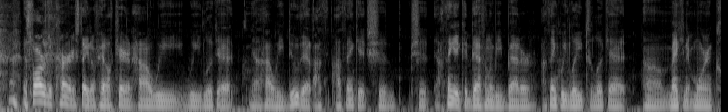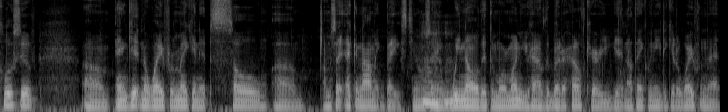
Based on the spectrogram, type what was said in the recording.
as far as the current state of healthcare and how we, we look at you know, how we do that, I, th- I think it should should I think it could definitely be better. I think we need to look at um, making it more inclusive um, and getting away from making it so um, I'm gonna say economic based. You know what I'm mm-hmm. saying? We know that the more money you have, the better health care you get, and I think we need to get away from that.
